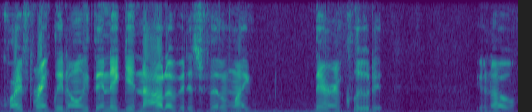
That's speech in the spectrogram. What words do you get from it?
quite frankly the only thing they're getting out of it is feeling like they're included you know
